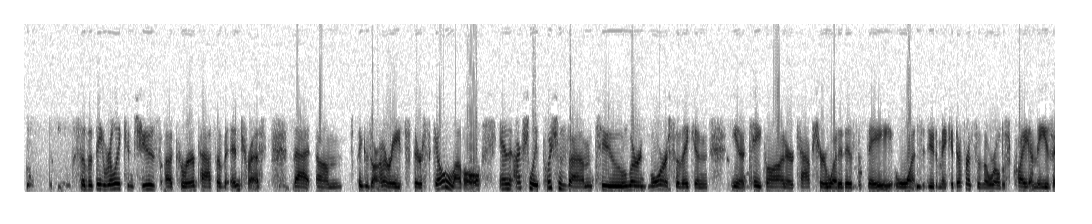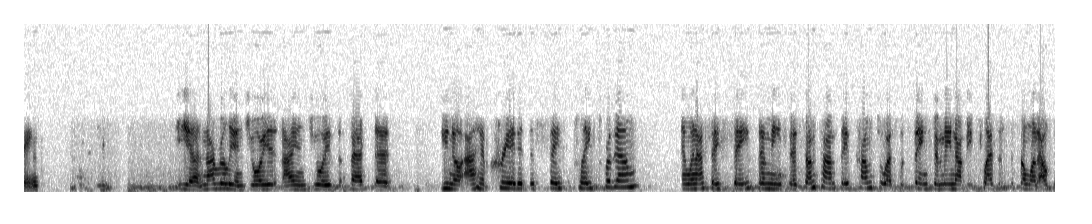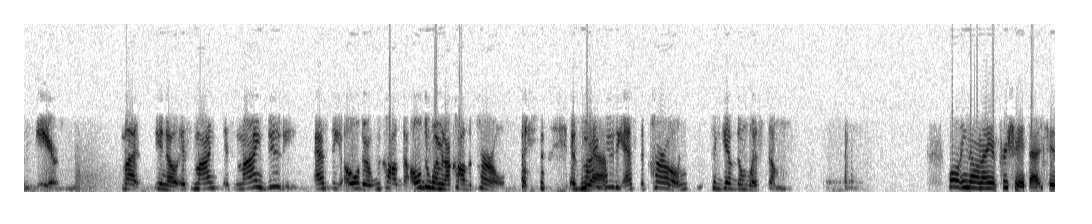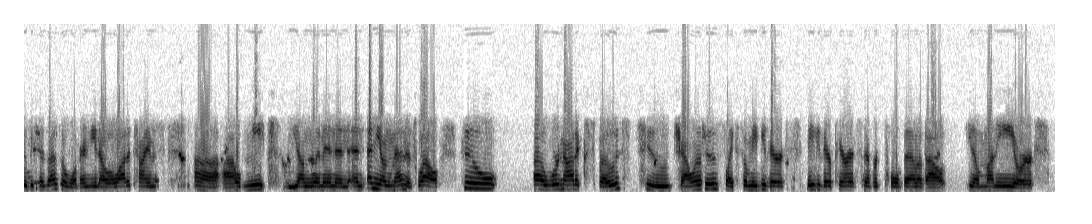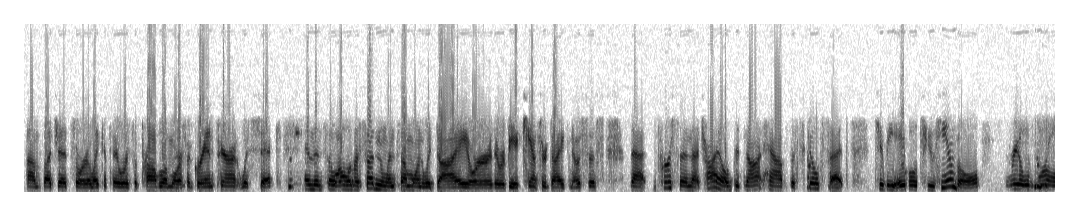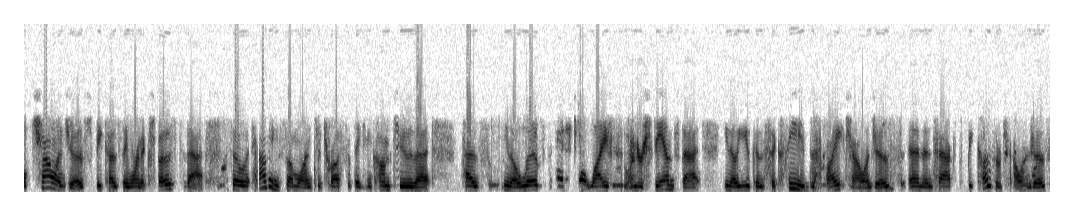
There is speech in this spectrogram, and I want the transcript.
so that they really can choose a career path of interest that um, exonerates their skill level and actually pushes them to learn more so they can, you know, take on or capture what it is that they want to do to make a difference in the world is quite amazing. Yeah, and I really enjoy it. I enjoy the fact that, you know, I have created this safe place for them. And when I say safe, that means that sometimes they've come to us with things that may not be pleasant to someone else's ears. But you know, it's my it's my duty as the older, we call the older women are called the pearls. it's my Yeah. duty as the pearl to give them wisdom. Well, you know, and I appreciate that too because as a woman, you know, a lot of times uh, I'll meet young women and, and, and young men as well who uh, were not exposed to challenges. Like, so maybe their maybe their parents never told them about you know money or um, budgets or like if there was a problem or if a grandparent was sick, and then so all of a sudden when someone would die or there would be a cancer diagnosis, that person, that child, did not have the skill set to be able to handle real world challenges because they weren't exposed to that. So having someone to trust that they can come to that has, you know, lived an adult life who understands that, you know, you can succeed despite challenges and in fact because of challenges,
